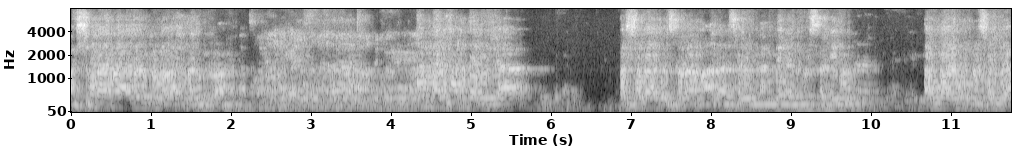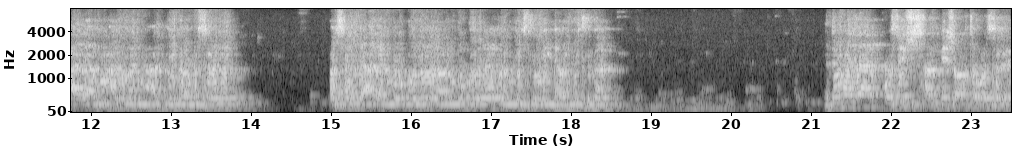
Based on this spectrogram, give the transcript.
السلام عليكم ورحمة الله إن الحمد لله والصلاة والسلام على سيد الأنبياء والمرسلين اللهم صل على محمد عبدك ورسولك وصل على المؤمنين والمؤمنات والمسلمين والمسلمات দু হাজার পঁচিশ ছাব্বিশ অর্থ বছরে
